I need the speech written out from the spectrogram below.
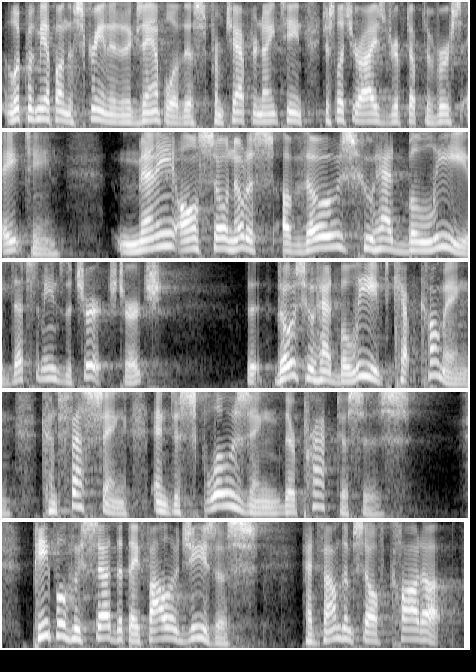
Look with me up on the screen at an example of this from chapter 19. Just let your eyes drift up to verse 18. Many also, notice, of those who had believed, that means the church, church. Those who had believed kept coming, confessing, and disclosing their practices. People who said that they followed Jesus had found themselves caught up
